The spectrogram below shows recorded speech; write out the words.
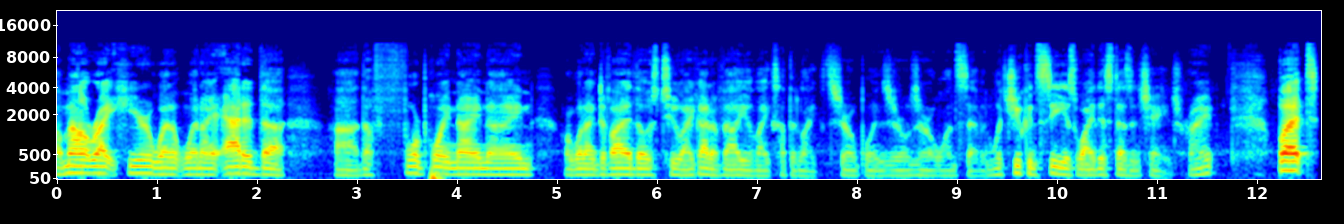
amount right here when when I added the uh, the 4.99 or when I divided those two, I got a value of like something like 0.0017, which you can see is why this doesn't change, right? But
